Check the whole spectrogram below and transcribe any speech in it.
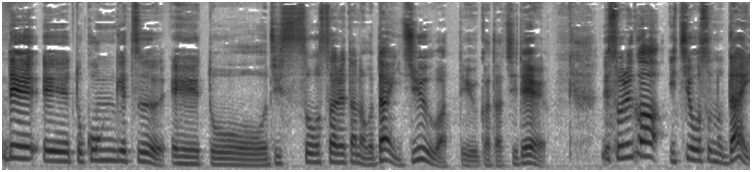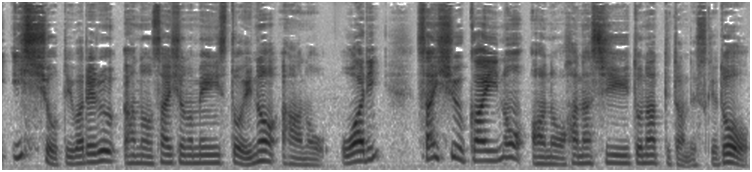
で、えっ、ー、と、今月、えっ、ー、と、実装されたのが第10話っていう形で、で、それが一応その第1章と言われる、あの、最初のメインストーリーの、あの、終わり最終回の、あの、話となってたんですけど、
